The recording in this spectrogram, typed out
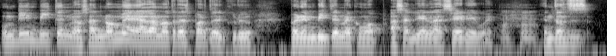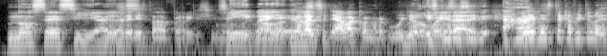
un día invítenme. O sea, no me hagan otra vez parte del crew, pero invítenme como a salir en la serie, güey. Entonces, no sé si Esa haya. serie estaba perrísima. Sí, No, güey, yo la enseñaba con orgullo, Güey, es que esa. Güey, ve este capítulo, ya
